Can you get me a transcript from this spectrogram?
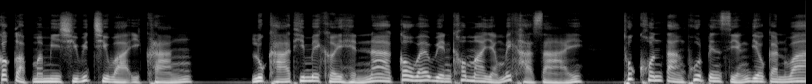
ก็กลับมามีชีวิตชีวาอีกครั้ง ลูกค้าที่ไม่เคยเห็นหน้าก็แวะเวียนเข้ามาอย่างไม่ขาดสาย ทุกคนต่างพูดเป็นเสียงเดียวกันว่า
